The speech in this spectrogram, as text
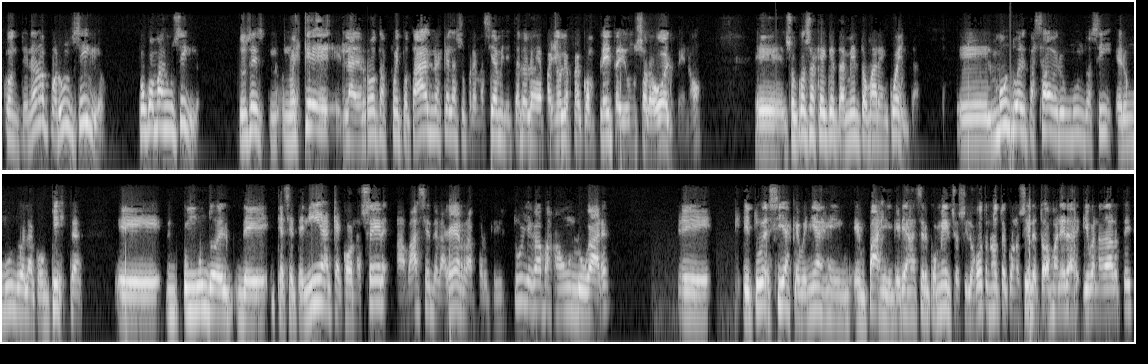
Continuaron por un siglo, poco más de un siglo. Entonces, no, es que la derrota fue total, no es que la supremacía militar de los españoles fue completa y de un solo golpe, ¿no? Eh, son cosas que hay que también tomar en cuenta. El mundo del pasado era un mundo así, era un mundo de la conquista, eh, un mundo de, que se tenía que conocer a base de la guerra, porque tú llegabas a un lugar eh, y tú decías que venías en, en, paz y que querías hacer comercio, si los otros no te conocían, de todas maneras iban a darte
